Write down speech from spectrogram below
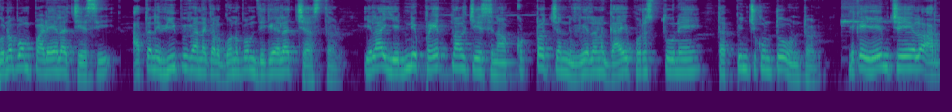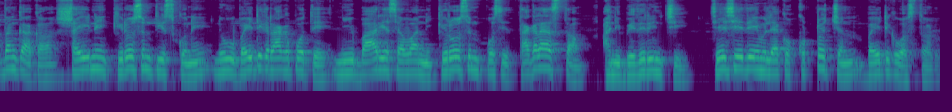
గుణపం పడేలా చేసి అతని వీపు వెనకల గుణపం దిగేలా చేస్తాడు. ఇలా ఎన్ని ప్రయత్నాలు చేసినా కుట్టొచ్చన్ వీళ్ళని గాయపరుస్తూనే తప్పించుకుంటూ ఉంటాడు. ఇక ఏం చేయాలో అర్థం కాక షైని కిరోసిన్ తీసుకొని నువ్వు బయటికి రాకపోతే నీ భార్య శవాన్ని కిరోసిన్ పోసి తగలేస్తాం అని బెదిరించి చేసేదేమి లేక కుట్టొచ్చన్ బయటికి వస్తాడు.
